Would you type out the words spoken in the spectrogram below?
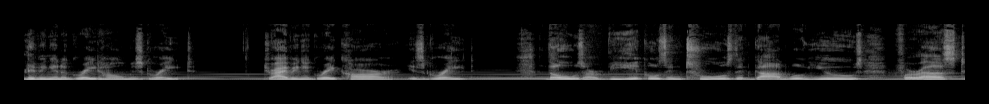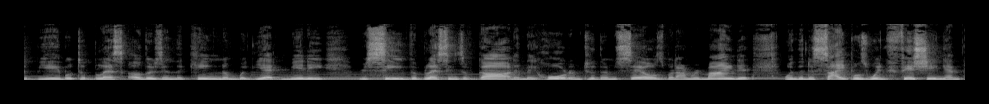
living in a great home is great, driving a great car is great. Those are vehicles and tools that God will use for us to be able to bless others in the kingdom. But yet, many receive the blessings of God and they hoard them to themselves. But I'm reminded when the disciples went fishing and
